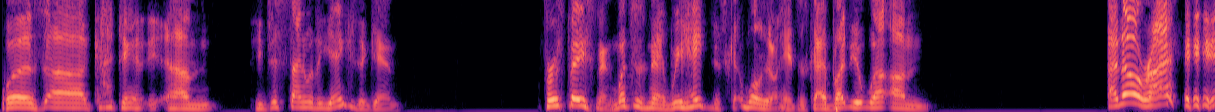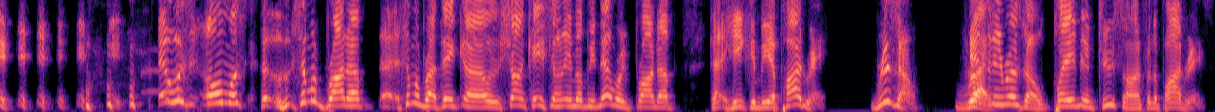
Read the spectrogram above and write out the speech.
was uh god dang it. Um, he just signed with the Yankees again. First baseman, what's his name? We hate this guy. Well, we don't hate this guy, but you, well, um, I know, right? it was almost someone brought up. Someone brought. I think uh, Sean Casey on MLB Network brought up that he could be a Padre. Rizzo, right? Anthony Rizzo played in Tucson for the Padres.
